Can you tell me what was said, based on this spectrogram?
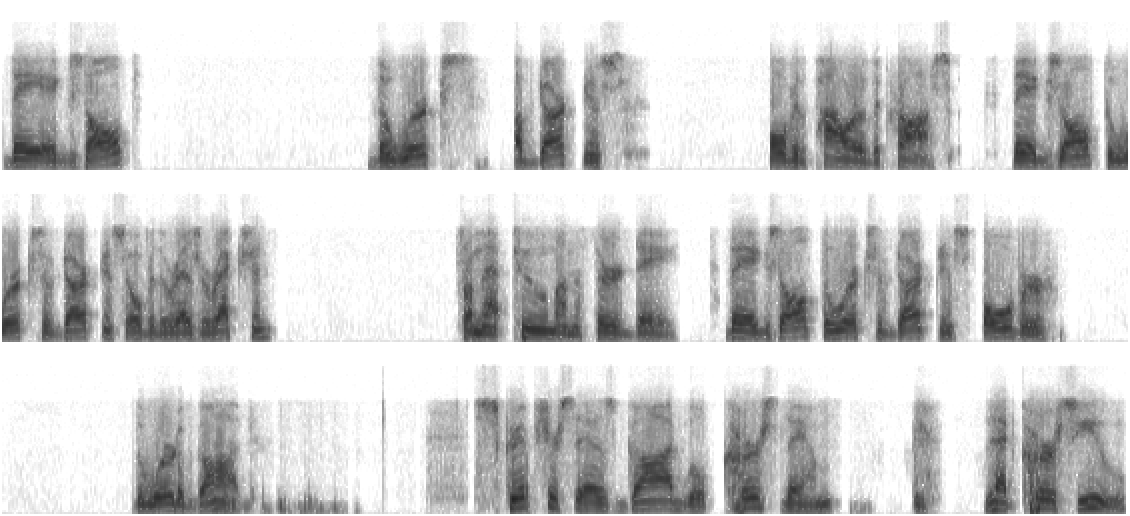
they exalt the works of darkness over the power of the cross. They exalt the works of darkness over the resurrection from that tomb on the third day. They exalt the works of darkness over the Word of God. Scripture says God will curse them that curse you,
